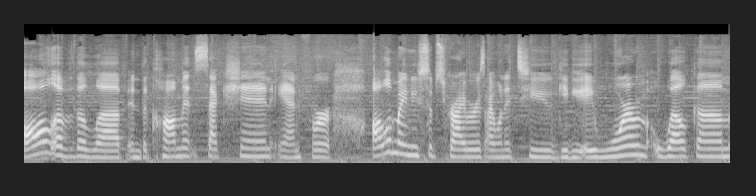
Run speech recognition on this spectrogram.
all of the love in the comment section and for all of my new subscribers. I wanted to give you a warm welcome.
